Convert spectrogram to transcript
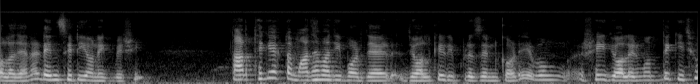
বলা যায় না ডেন্সিটি অনেক বেশি। তার থেকে একটা মাঝামাঝি পর্যায়ের জলকে রিপ্রেজেন্ট করে এবং সেই জলের মধ্যে কিছু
